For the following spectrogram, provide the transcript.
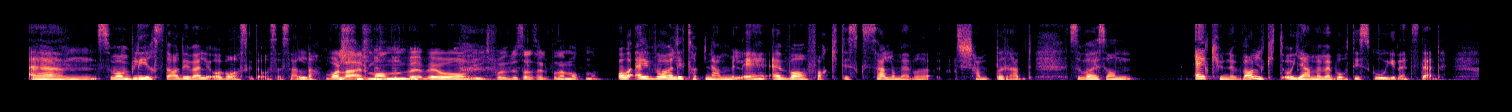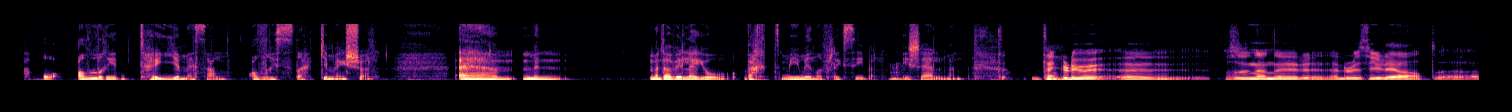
Um, så man blir stadig veldig overrasket over seg selv, da. Hva lærer man ved, ved å utfordre seg selv på den måten? da? Og jeg var veldig takknemlig. Jeg var faktisk, Selv om jeg var kjemperedd, så var jeg sånn Jeg kunne valgt å gjemme meg borte i skogen et sted og aldri tøye meg selv. Aldri strekke meg sjøl. men, men da ville jeg jo vært mye mindre fleksibel i sjelen min. Tenker du eh, altså Du nevner, eller du sier det at eh,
